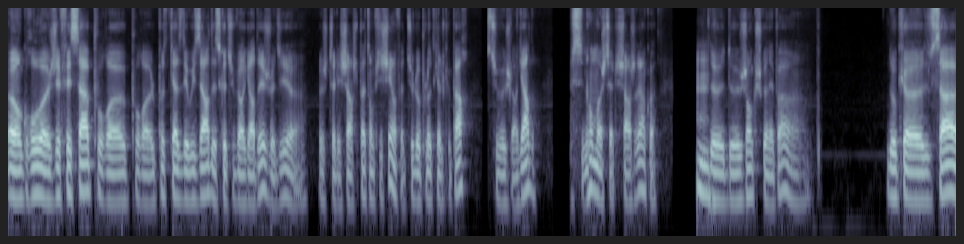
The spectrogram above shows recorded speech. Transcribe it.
euh, En gros, euh, j'ai fait ça pour, pour le podcast des Wizards, est-ce que tu veux regarder? Je lui dis Je télécharge pas ton fichier, en fait, tu l'uploades quelque part, si tu veux que je le regarde. Sinon, moi, je télécharge rien, quoi. Hmm. De, de gens que je connais pas. Donc, ça,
